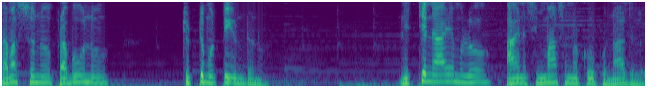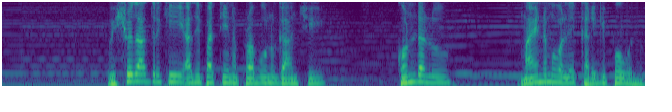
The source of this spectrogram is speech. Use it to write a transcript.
తమస్సును ప్రభువును చుట్టుముట్టియుండును నిత్య న్యాయములో ఆయన సింహాసనకు పునాదులు. విశ్వదాద్రికి అధిపతి అయిన ప్రభువును గాంచి కొండలు మైనము వలె కరిగిపోవును.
